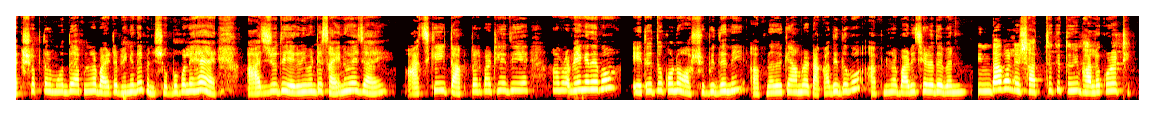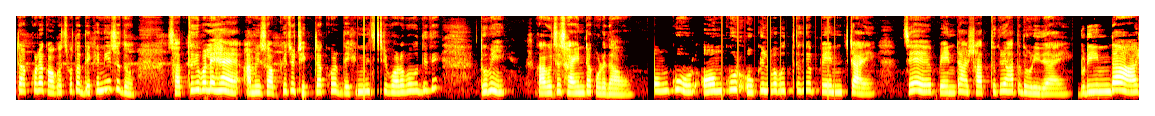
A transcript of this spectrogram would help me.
এক সপ্তাহের মধ্যে আপনারা বাড়িটা ভেঙে দেবেন? সভ্য বলে হ্যাঁ আজ যদি এগ্রিমেন্টে সাইন হয়ে যায়, আজকেই ট্রাক্টর পাঠিয়ে দিয়ে আমরা ভেঙে দেব। এতে তো কোনো অসুবিধে নেই। আপনাদেরকে আমরা টাকা দিয়ে দেবো। আপনারা বাড়ি ছেড়ে দেবেন। চিন্তা বলে, সার্থকী, তুমি ভালো করে ঠিকঠাক করে কাগজপত্র দেখে নিয়েছো তো? সার্থকী বলে হ্যাঁ আমি সব কিছু ঠিকঠাক করে দেখে নিচ্ছি বড়োবাবু দিদি তুমি কাগজে সাইনটা করে দাও। অঙ্কুর অঙ্কুর উকিলবাবুর থেকে পেন চায় যে পেনটা সার্থকীর হাতে ধরিয়ে দেয়। বৃন্দা আর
